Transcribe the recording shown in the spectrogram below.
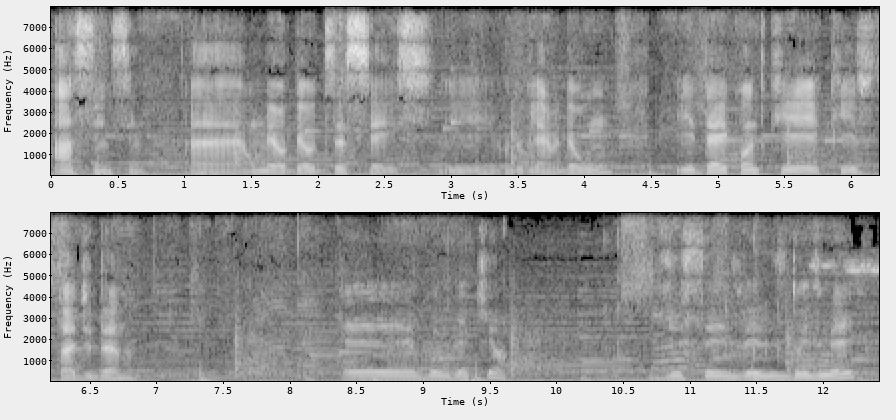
Ah, sim, sim. É, o meu deu 16 e o do Guilherme deu 1. E daí quanto que, que isso tá de dano? É, vamos ver aqui, ó. 16 vezes 2,5.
